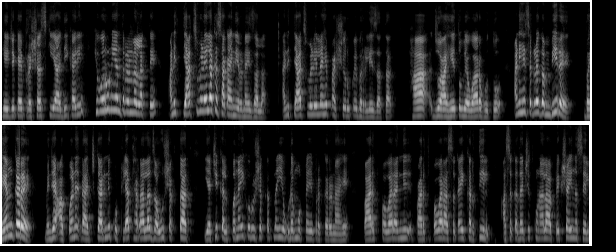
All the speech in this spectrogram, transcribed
हे जे काही प्रशासकीय अधिकारी हे वरून यंत्रणा लागते आणि त्याच वेळेला कसा काय निर्णय झाला? आणि त्याच वेळेला हे पाचशे रुपये भरले जातात. हा जो आहे तो व्यवहार होतो आणि हे सगळं गंभीर आहे भयंकर आहे. म्हणजे आपण राजकारणी कुठल्या थराला जाऊ शकतात याची कल्पनाही करू शकत नाही. एवढं मोठं हे प्रकरण आहे. पार्थ पवारांनी पार्थ पवार असं काही करतील असं कदाचित कोणाला अपेक्षाही नसेल.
